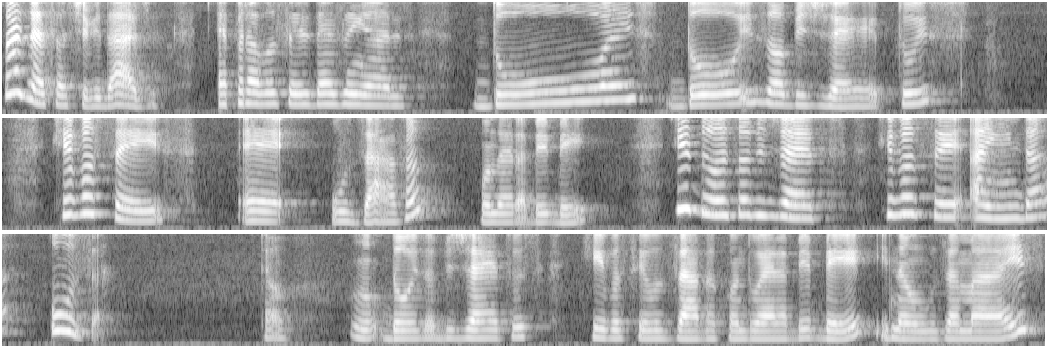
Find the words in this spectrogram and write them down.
Mas essa atividade é para vocês desenharem duas, dois objetos que vocês é, usavam quando era bebê e dois objetos que você ainda usa. Então, um, dois objetos que você usava quando era bebê e não usa mais,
